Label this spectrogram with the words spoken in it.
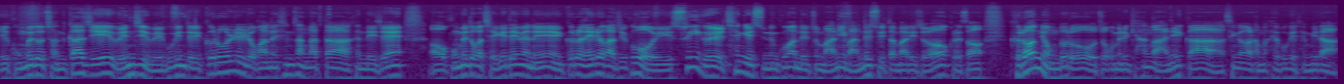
이 공매도 전까지 왠지 외국인들이 끌어올리려고 하는 심상 같다. 근데 이제 어, 공매도가 재개되면은 끌어내려 가지고 이 수익을 챙길 수 있는 구간들 좀 많이 만들 수 있단 말이죠. 그래서 그런 용도로 조금 이렇게 한 거 아닐까 생각을 한번 해보게 됩니다.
